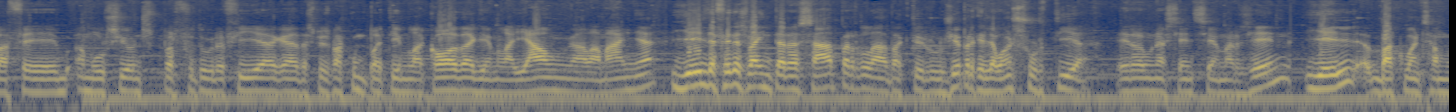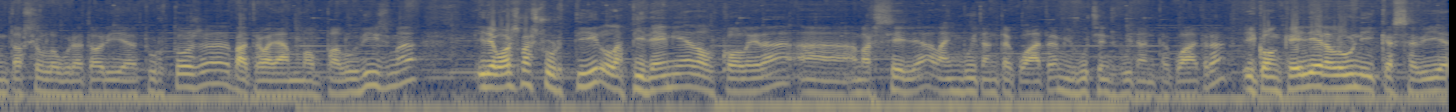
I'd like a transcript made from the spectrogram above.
va fer emulsions per fotografia que després va competir amb la Kodak i amb la Young a Alemanya, i ell de fet es va interessar per la bacteriologia perquè llavors sortia, era una ciència emergent, i ell va començar a muntar el seu laboratori a Tortosa, va treballar amb el paludisme, i llavors va sortir l'epidèmia del còlera a Marsella l'any 84, 1884, i com que ell era l'únic que sabia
